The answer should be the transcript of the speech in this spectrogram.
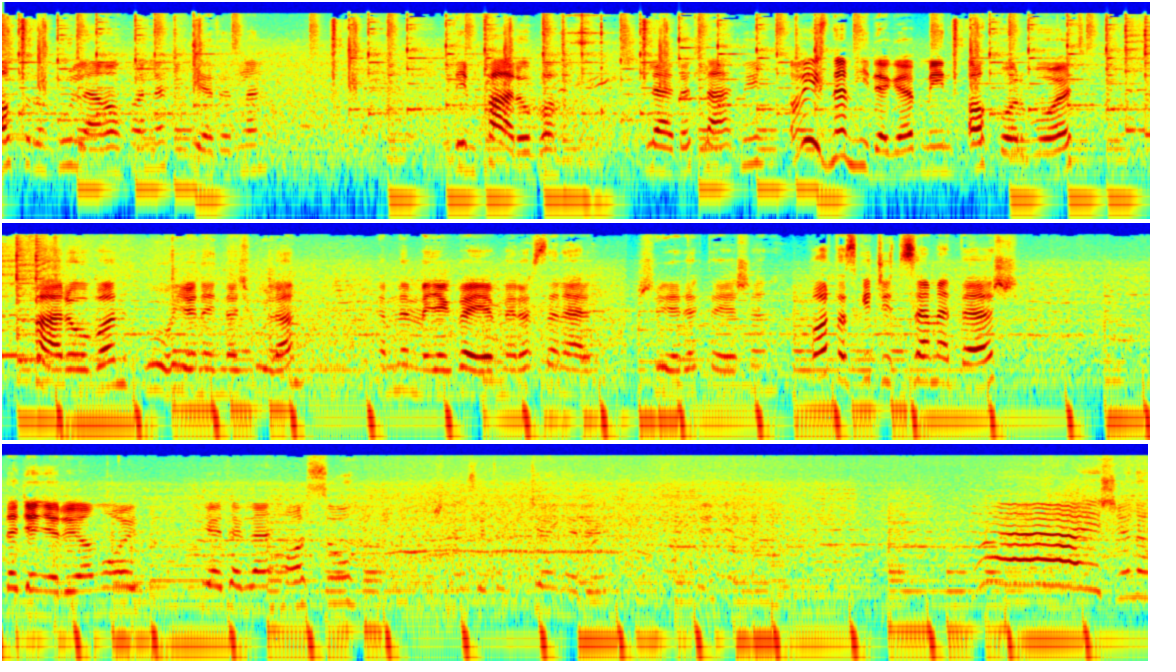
Akkor a hullámok vannak hihetetlen. Én páróba lehetett látni. A víz nem hidegebb, mint akkor volt páróban. Hú, jön egy nagy hullám. Nem, nem megyek bejebb, mert aztán elsüllyedek teljesen. Part az kicsit szemetes, de gyönyörű amúgy. Hihetetlen hosszú. És nézzétek, gyönyörű. Gyönyörű. Á, és jön a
